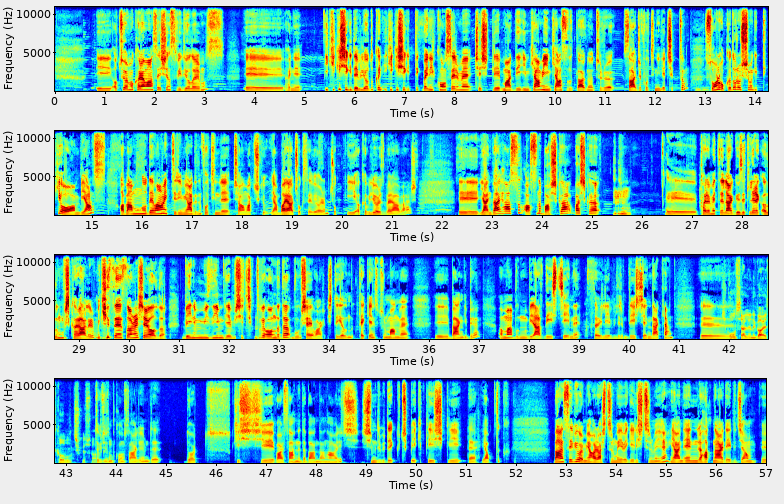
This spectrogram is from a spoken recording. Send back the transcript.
E, atıyorum o Karavan Sessions videolarımız e, hani iki kişi gidebiliyorduk. Hani iki kişi gittik. Ben ilk konserime çeşitli maddi imkan ve imkansızlıklardan ötürü sadece Fotini ile çıktım. Sonra o kadar hoşuma gitti ki o ambiyans. Aa, ben bunu devam ettireyim ya dedim. Fotini ile çalmak çünkü yani bayağı çok seviyorum. Çok iyi akabiliyoruz beraber. Ee, yani velhasıl aslında başka başka e, parametreler gözetilerek alınmış kararlarım iki sene sonra şey oldu. Benim müziğim diye bir şey çıktı ve onda da bu şey var. İşte yalınlık, tek enstrüman ve e, ben gibi. Ama bunun biraz değişeceğini söyleyebilirim. Değişeceğini derken e, Konserlerine gayet kalabalık çıkıyorsun artık. tabii canım konserlerimde dört kişi var sahnede benden hariç. Şimdi bir de küçük bir ekip değişikliği de yaptık. Ben seviyorum ya araştırmayı ve geliştirmeyi. Yani en rahat nerede edeceğim, e,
